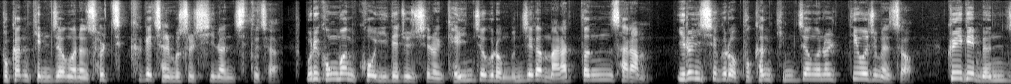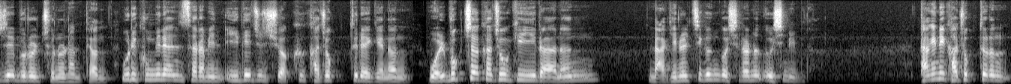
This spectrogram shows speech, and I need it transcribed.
북한 김정은은 솔직하게 잘못을 시인한 지도자 우리 공무원 고 이대준 씨는 개인적으로 문제가 많았던 사람 이런 식으로 북한 김정은을 띄워주면서 그에게 면죄부를 주는 한편 우리 국민의 한 사람인 이대준 씨와 그 가족들에게는 월북자 가족이라는 낙인을 찍은 것이라는 의심입니다. 당연히 가족들은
